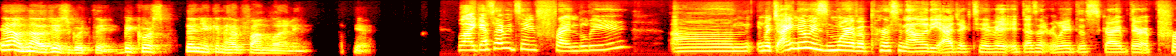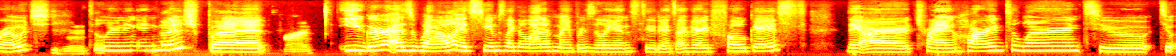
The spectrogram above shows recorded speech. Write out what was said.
Yeah, no, it is a good thing because then you can have fun learning. Yeah. Well, I guess I would say friendly, um, which I know is more of a personality adjective. It, it doesn't really describe their approach mm-hmm. to learning English, but Fine eager as well. It seems like a lot of my Brazilian students are very focused. They are trying hard to learn to to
